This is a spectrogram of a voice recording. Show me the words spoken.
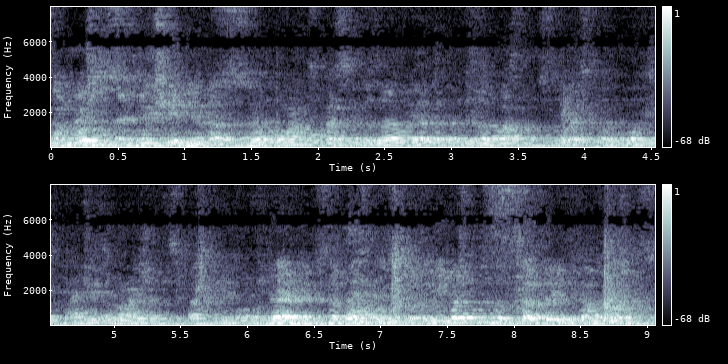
там мощность излучения Все, понял, спасибо за ответ. Это безопасное устройство. Вот, хотите прожить Да, это безопасно. Не то, что там мощность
